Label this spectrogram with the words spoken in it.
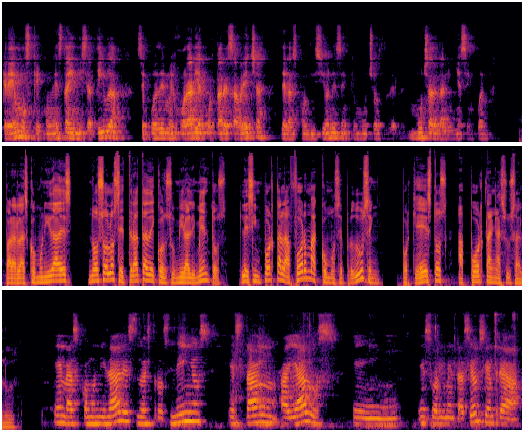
Creemos que con esta iniciativa se puede mejorar y acortar esa brecha de las condiciones en que muchos mucha de la niñez se encuentra. Para las comunidades, no solo se trata de consumir alimentos, les importa la forma como se producen, porque estos aportan a su salud en las comunidades nuestros niños están hallados en, su alimentación siempre a,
